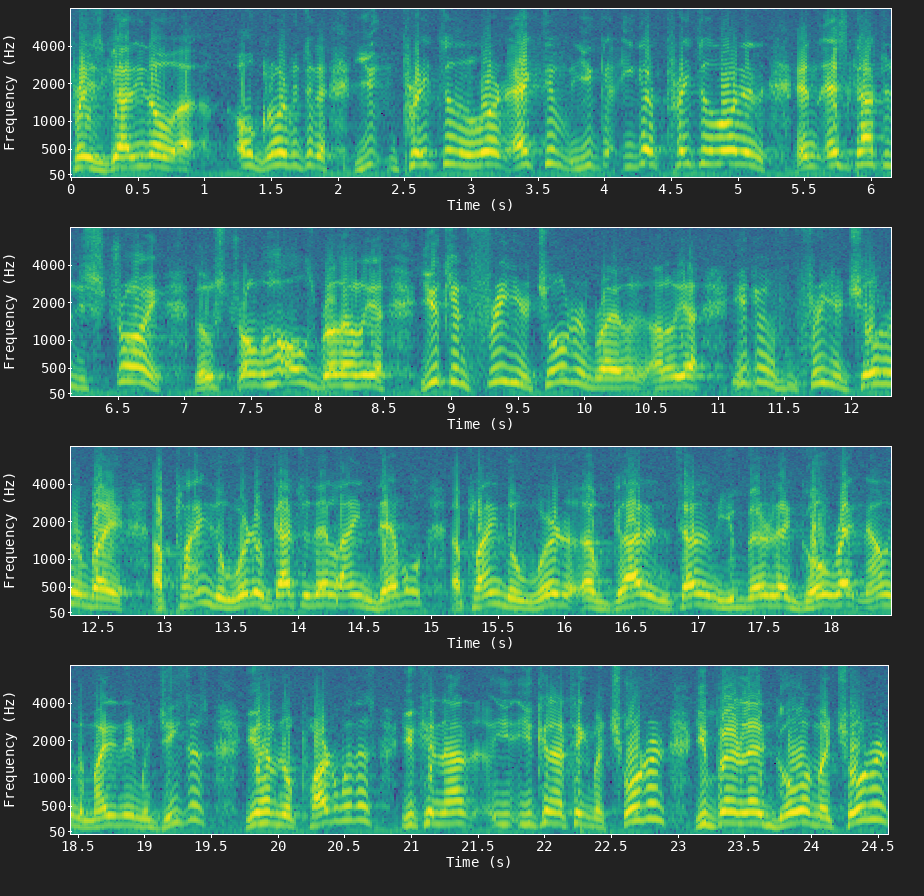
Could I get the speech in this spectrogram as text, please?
praise God, you know, uh, Oh, glory be to God. You pray to the Lord active. You got, you got to pray to the Lord and, and ask God to destroy those strongholds, brother. Hallelujah. You can free your children, brother. Hallelujah. You can free your children by applying the word of God to that lying devil, applying the word of God and telling him you better let go right now in the mighty name of Jesus. You have no part with us. You cannot you, you cannot take my children. You better let go of my children.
